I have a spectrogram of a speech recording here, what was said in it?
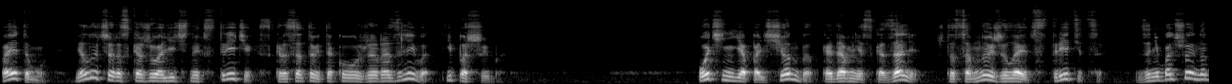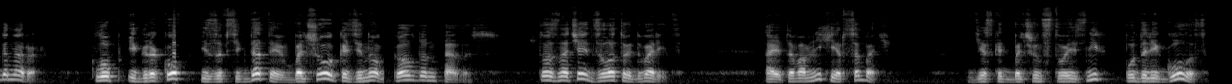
Поэтому я лучше расскажу о личных встречах с красотой такого же разлива и пошиба. Очень я польщен был, когда мне сказали, что со мной желают встретиться за небольшой, но гонорар. Клуб игроков из завсегдатаев большого казино Golden Palace, что означает «золотой дворец». А это вам не хер собачий. Дескать, большинство из них подали голос,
